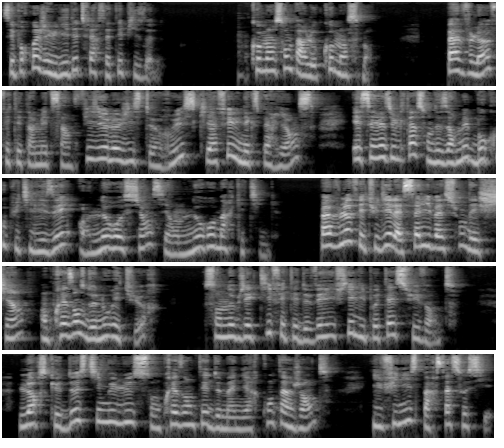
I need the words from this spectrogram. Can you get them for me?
c'est pourquoi j'ai eu l'idée de faire cet épisode. Commençons par le commencement. Pavlov était un médecin physiologiste russe qui a fait une expérience et ses résultats sont désormais beaucoup utilisés en neurosciences et en neuromarketing. Pavlov étudiait la salivation des chiens en présence de nourriture. Son objectif était de vérifier l'hypothèse suivante. Lorsque deux stimulus sont présentés de manière contingente, ils finissent par s'associer.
